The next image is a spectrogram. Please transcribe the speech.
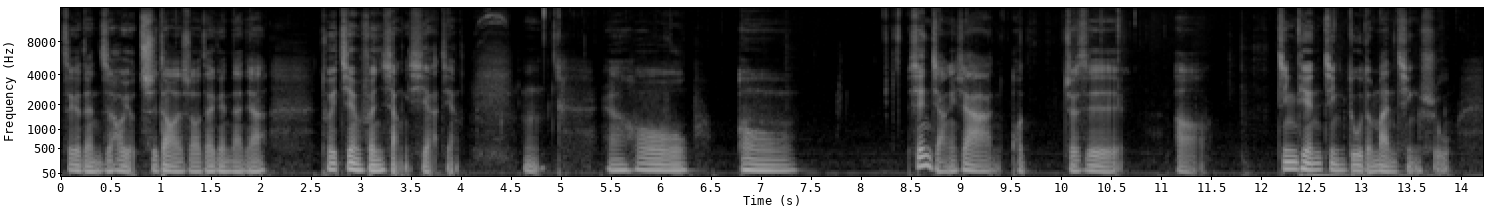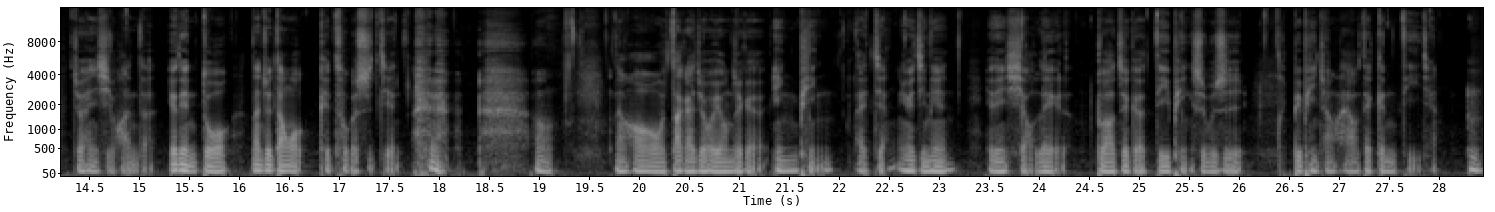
这个等之后有吃到的时候再跟大家推荐分享一下，这样。嗯，然后。哦，先讲一下，我就是啊，今天进度的慢情书就很喜欢的，有点多，那就当我可以凑个时间，嗯，然后大概就会用这个音频来讲，因为今天有点小累了，不知道这个低频是不是比平常还要再更低，这样，嗯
